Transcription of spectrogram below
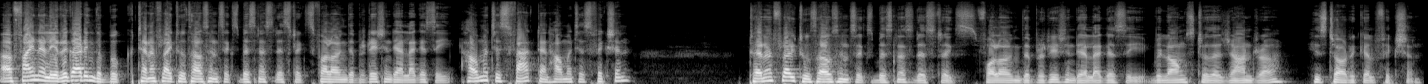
Uh, finally, regarding the book Tenafly 2006 Business Districts Following the British India Legacy, how much is fact and how much is fiction? Tenafly 2006 Business Districts Following the British India Legacy belongs to the genre historical fiction.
